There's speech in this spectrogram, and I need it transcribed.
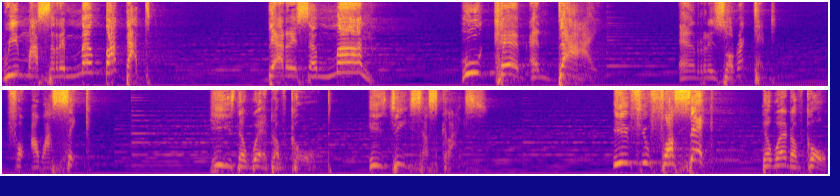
We must remember there is a man who came and died and resurrected for our sake. He is the word of God. He's Jesus Christ. If you forsake the word of God,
